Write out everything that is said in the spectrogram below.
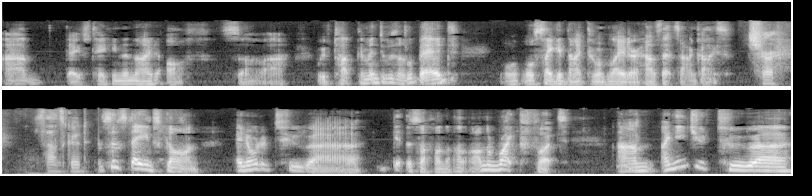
um, Dave's taking the night off. So, uh, we've tucked him into his little bed. We'll, we'll say goodnight to him later. How's that sound, guys? Sure. Sounds good. since Dave's gone, in order to uh, get this off on the on the right foot, um, I need you to uh,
